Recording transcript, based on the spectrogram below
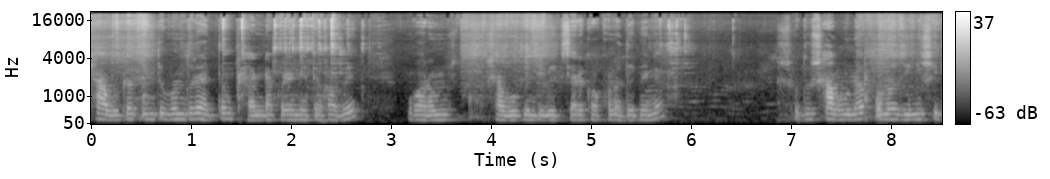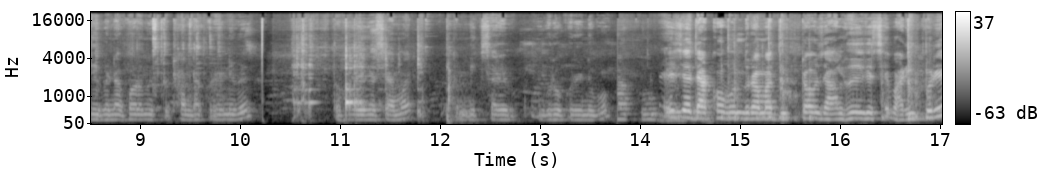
সাবুটা কিন্তু বন্ধুরা একদম ঠান্ডা করে নিতে হবে। গরম সাবু কিন্তু মিক্সারে কখনো দেবে না। শুধু সাবু না, কোনো জিনিসই দেবে না। গরম একটু ঠান্ডা করে নেবে। তো হয়ে গেছে আমার। মিক্সারে গুঁড়ো করে নেব। এই যে দেখো বন্ধুরা, আমার দুধটাও জাল হয়ে গেছে ভারী করে।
